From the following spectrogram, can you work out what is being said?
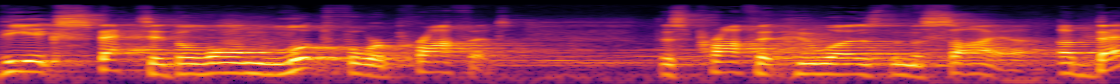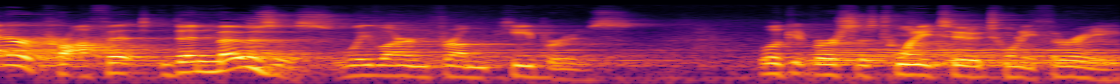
the expected, the long looked for prophet. This prophet who was the Messiah. A better prophet than Moses, we learn from Hebrews. Look at verses 22 to 23.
